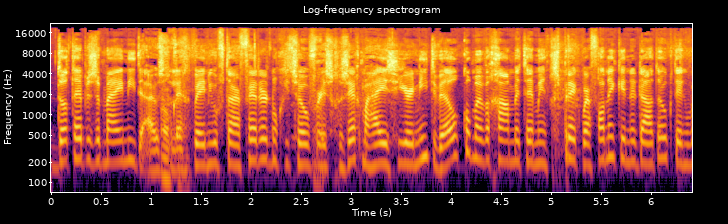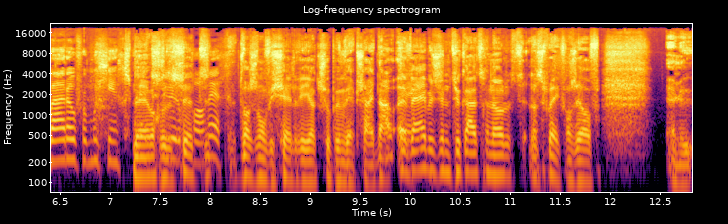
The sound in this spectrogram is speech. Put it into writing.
Dat hebben ze mij niet uitgelegd. Okay. Ik weet niet of daar verder nog iets over is gezegd. Maar hij is hier niet welkom en we gaan met hem in gesprek. Waarvan ik inderdaad ook denk, waarover moet je in gesprek nee, maar goed, het, het, het, was een officiële reactie op hun website. Nou, okay. wij hebben ze natuurlijk uitgenodigd. Dat spreekt vanzelf. En u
